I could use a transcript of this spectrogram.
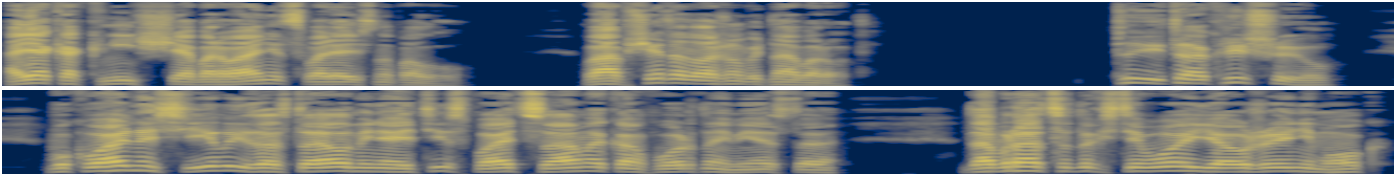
а я, как нищий оборванец, валяюсь на полу. Вообще-то должно быть наоборот. Ты так решил. Буквально силой заставил меня идти спать в самое комфортное место. Добраться до гостевой я уже не мог,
